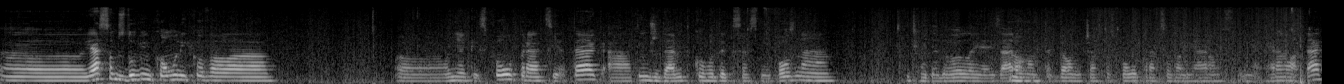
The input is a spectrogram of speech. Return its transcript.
Uh, ja som s Dubím komunikovala uh, o nejakej spolupráci a tak a tým, že David Kohodek sa s ním pozná, keď chodia do LA aj s Aaronom, no. tak veľmi často spolupracovali, Aaron s nimi aj hral a tak.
